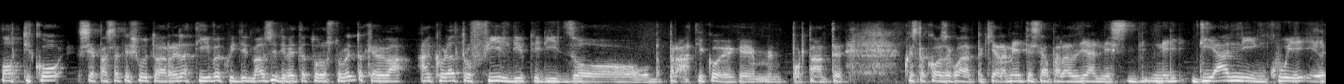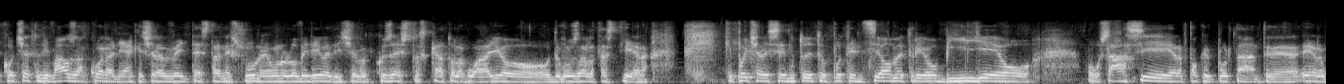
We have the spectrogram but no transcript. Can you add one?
ottico, si è passati subito al relativo e quindi il mouse è diventato uno strumento che aveva anche un altro fil di utilizzo uso pratico e che è importante questa cosa qua. Chiaramente stiamo parlando di anni, di anni in cui il concetto di mouse ancora neanche ce l'aveva in testa nessuno e uno lo vedeva e diceva cos'è sto scatola qua, io devo usare la tastiera. Che poi ci avesse avuto dentro potenziometri o biglie o, o sassi era poco importante, era,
